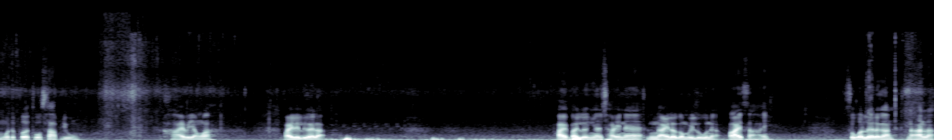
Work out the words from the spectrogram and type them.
มัวแต่เปิดโทรศัพท์อยู่ ขายไปยังวะ ไปเรื่อยๆแล้วไปไปเรื่องนี้ยใช่แน่ ถึงไหนแล้วก็ไม่รู้เนี่ยปลายสาย สวนเลยแล้วกัน นานละ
